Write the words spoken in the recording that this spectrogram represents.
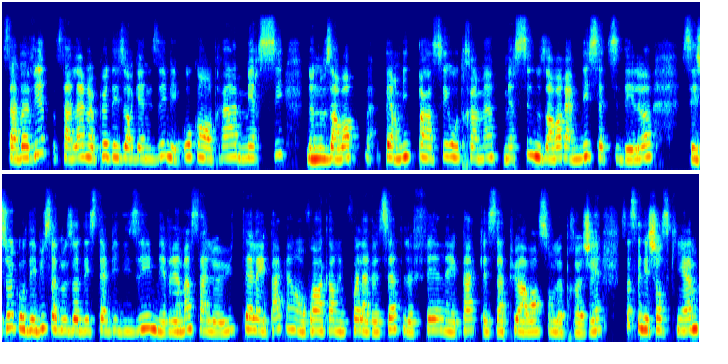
Ça va vite, ça a l'air un peu désorganisé, mais au contraire, merci de nous avoir permis de penser autrement. Merci de nous avoir amené cette idée-là. C'est sûr qu'au début, ça nous a déstabilisés, mais vraiment, ça a eu tel impact. Hein. On voit encore une fois la recette, le fait, l'impact que ça a pu avoir sur le projet. Ça, c'est des choses qui aiment.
